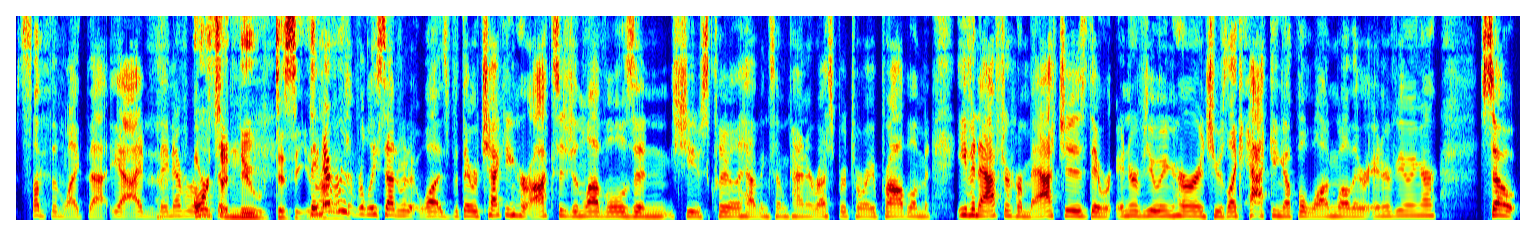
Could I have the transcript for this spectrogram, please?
something like that. Yeah, I, they never. or really it's a new disease. They never know. really said what it was, but they were checking her oxygen levels, and she was clearly having some kind of respiratory problem. And even after her matches, they were interviewing her, and she was like hacking up a lung while they were interviewing her. So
